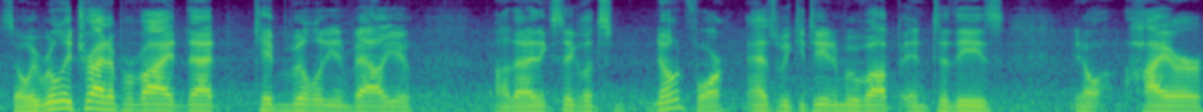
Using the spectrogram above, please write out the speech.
So we really try to provide that capability and value uh, that I think Siglent's known for as we continue to move up into these, you know, higher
